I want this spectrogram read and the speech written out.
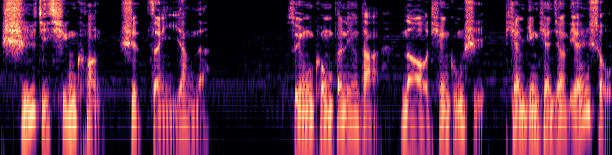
实际情况是怎样呢？孙悟空本领大，闹天宫时天兵天将联手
